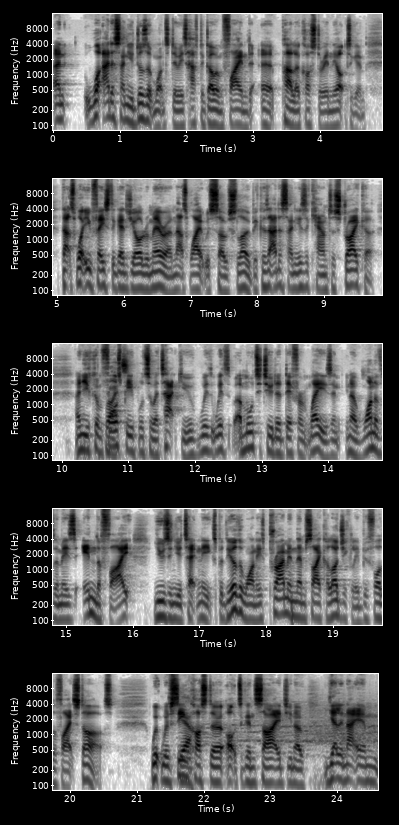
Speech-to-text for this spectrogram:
And what Adesanya doesn't want to do is have to go and find uh, Paulo Costa in the octagon. That's what he faced against Yoel Romero, and that's why it was so slow, because Adesanya is a counter striker and you can force right. people to attack you with with a multitude of different ways and you know one of them is in the fight using your techniques but the other one is priming them psychologically before the fight starts We've seen yeah. Costa octagon side, you know, yelling at him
